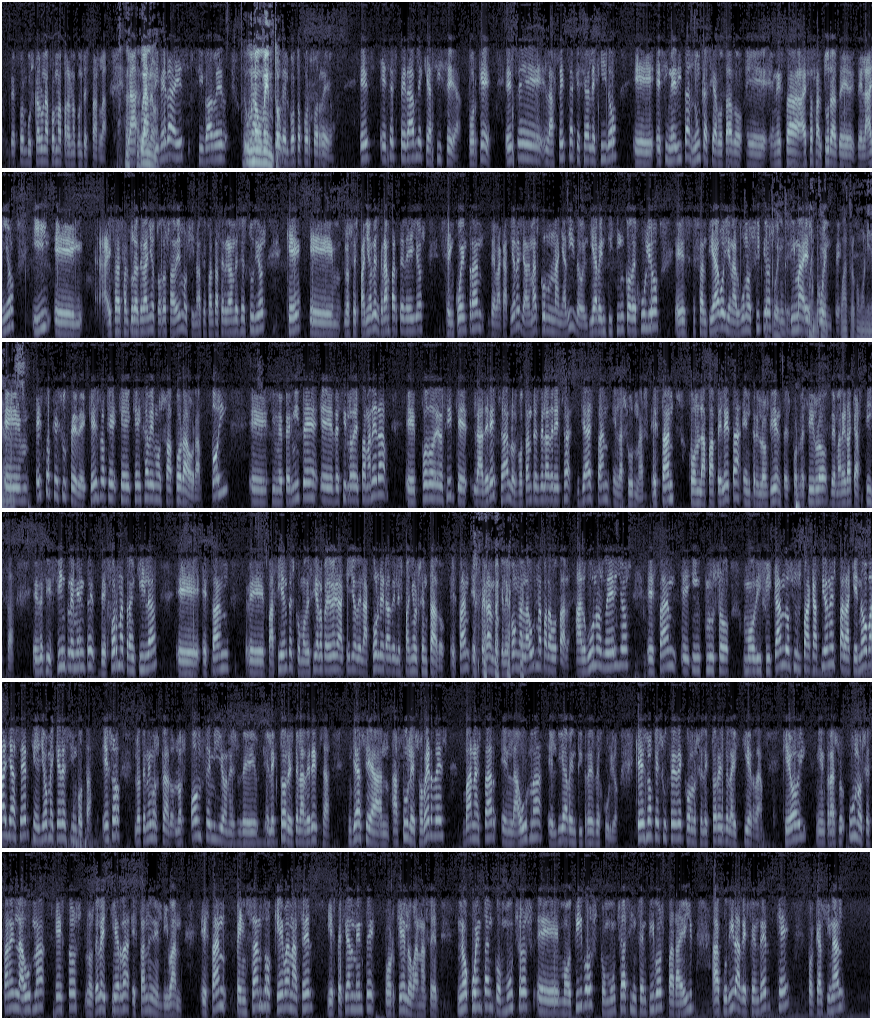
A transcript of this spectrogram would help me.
buscar una forma para no contestarla. La, primera es si va a haber un, aumento. del voto por correo. es, es esperable que así sea. ¿Por qué? Es eh, la fecha que se ha elegido eh, es inédita, nunca se ha votado eh, en esta, a esas alturas de- del año y eh, a esas alturas del año todos sabemos, y no hace falta hacer grandes estudios, que eh, los españoles, gran parte de ellos, se encuentran de vacaciones y además con un añadido. El día 25 de julio es Santiago y en algunos sitios Puente. encima es Puente. Cuatro Eh, comunidades. ¿Esto qué sucede? ¿Qué es lo que, que- que sabemos por ahora? Hoy, eh, si me permite eh, decirlo de esta manera, eh, puedo decir que la derecha, los votantes de la derecha, ya están en las urnas, están con la papeleta entre los dientes, por decirlo de manera castiza. Es decir, simplemente, de forma tranquila, eh, están eh, pacientes, como decía López de Vega, aquello de la cólera del español sentado. Están esperando que le pongan la urna para votar. Algunos de ellos están eh, incluso modificando sus vacaciones para que no vaya a ser que yo me quede sin votar. Eso lo tenemos claro. Los 11 millones de electores de la derecha, ya sean azules o verdes, van a estar en la urna el día 23 de julio. ¿Qué es lo que sucede con los electores de la izquierda? Que hoy, mientras unos están en la urna, estos, los de la izquierda, están en el diván. Están pensando qué van a hacer y especialmente por qué lo van a hacer. No cuentan con muchos eh, motivos, con muchos incentivos para ir a acudir a defender qué, porque al final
